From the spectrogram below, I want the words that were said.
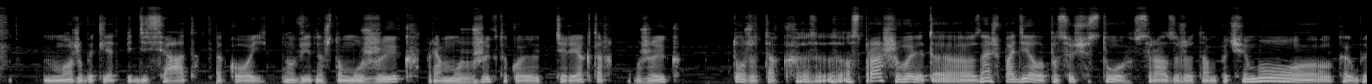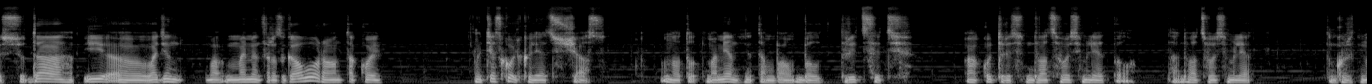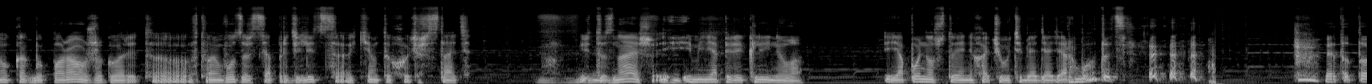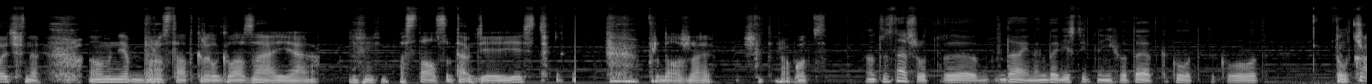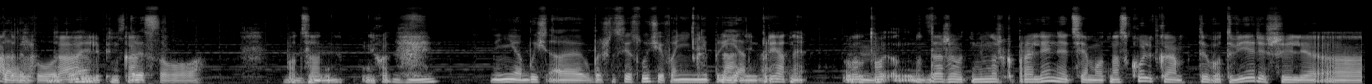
может быть, лет 50. Такой, ну, видно, что мужик, прям мужик такой, директор, мужик тоже так э, спрашивает, э, знаешь, по делу, по существу, сразу же там, почему, как бы сюда. И э, в один момент разговора он такой, у тебя сколько лет сейчас? Ну, на тот момент мне там был 30, а какой 30, 28 лет было. Да, 28 лет. Он говорит, ну как бы пора уже, говорит, в твоем возрасте определиться, кем ты хочешь стать. И ты знаешь, и, и меня переклинило. И я понял, что я не хочу у тебя, дядя, работать. Это точно. Он мне просто открыл глаза, и я остался там, где я есть. продолжаю что-то работать. Ну, ты знаешь, вот, э, да, иногда действительно не хватает какого-то такого вот толчка такого, да, да, или пинка. стрессового. Под зад не хватает. Не, обычно, а в большинстве случаев они Да, неприятные. они неприятные. Вот, вот даже вот немножко параллельная тема. Вот насколько ты вот веришь или э,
